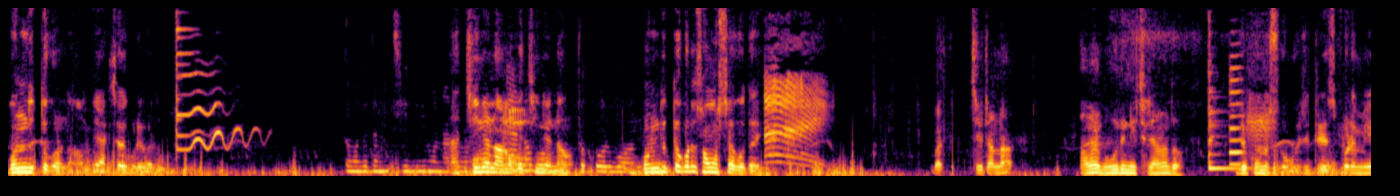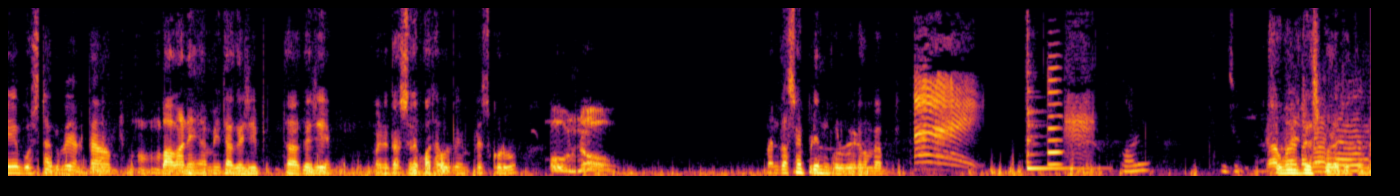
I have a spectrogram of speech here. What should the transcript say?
বন্ধুত্ব করো না আমি একসাথে ঘুরে বেড়াবো তোমাকে তো আমি চিনিও না। হ্যাঁ, চিনে আমাকে চিনে নাও। বন্ধুত্ব বন্ধুত্ব করে সমস্যা কোথায়? বাট সেটা না আমার বহুদিন ইচ্ছে জানো তো? যে কোনো সবুজ ড্রেস পরে মেয়ে বসে থাকবে একটা বাগানে আমি তাকে যে তাকে যে মানে তার সাথে কথা বলব ইমপ্রেস করব। মানে তার সঙ্গে প্রেম করব এরকম ব্যাপার। তো করো। বুঝো সবুজ ড্রেস পরেছো তুমি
